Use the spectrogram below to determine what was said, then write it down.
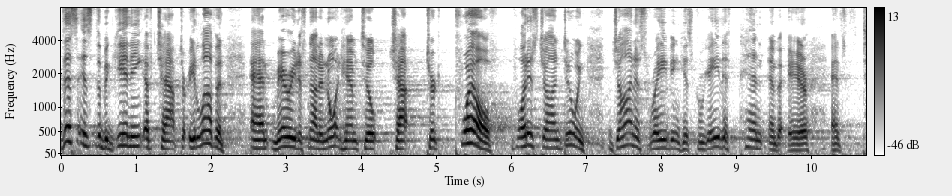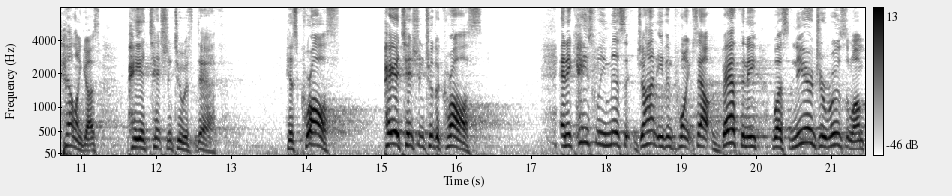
This is the beginning of chapter 11, and Mary does not anoint him till chapter 12. What is John doing? John is waving his creative pen in the air and telling us pay attention to his death, his cross. Pay attention to the cross. And in case we miss it, John even points out Bethany was near Jerusalem,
